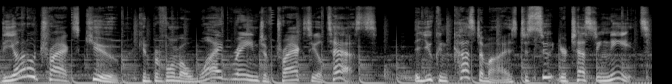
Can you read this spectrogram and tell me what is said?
The AutoTriax Qube can perform a wide range of triaxial tests that you can customize to suit your testing needs.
